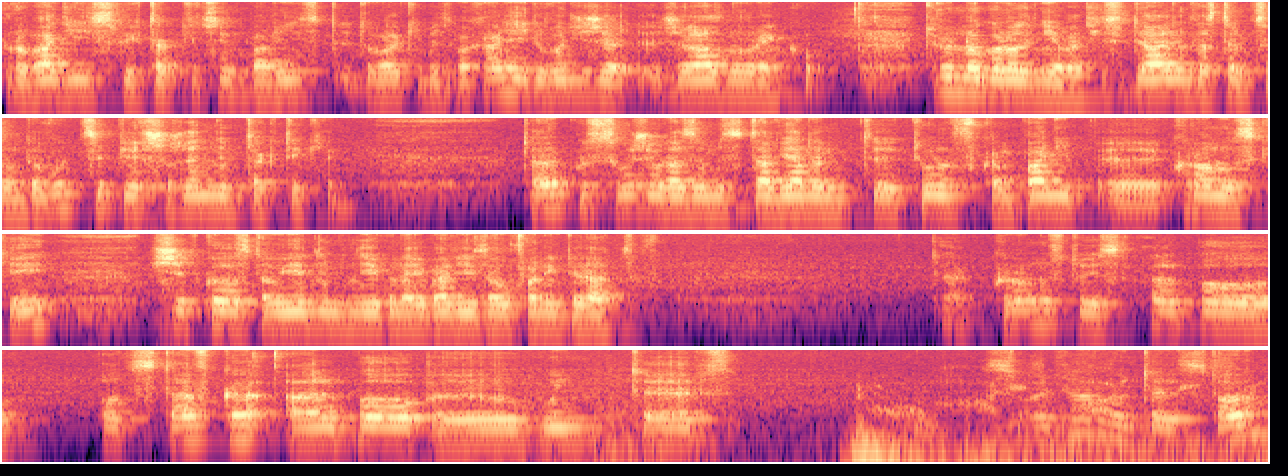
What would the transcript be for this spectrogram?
Prowadzi swych taktycznych marines do walki bez wahania i dowodzi że, żelazną ręką. Trudno go rozgniewać, jest idealnym zastępcą dowódcy, pierwszorzędnym taktykiem. Tarkus służył razem z Dawianem Tul w kampanii e, kronuskiej i szybko został jednym z jego najbardziej zaufanych doradców. Tak, Kronus to jest albo podstawka, albo y, Winter... Winter Storm?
